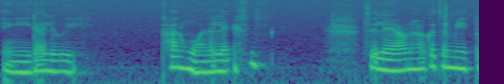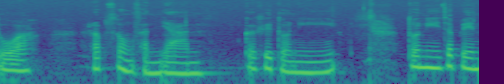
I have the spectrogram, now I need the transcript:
อย่างนี้ได้เลย คาดหัวนั่นแหละ เสร็จแล้วนะคะ ก็จะมีตัว รับส่งสัญญาณก็คือตัวนี้ ตัวนี้จะเป็น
